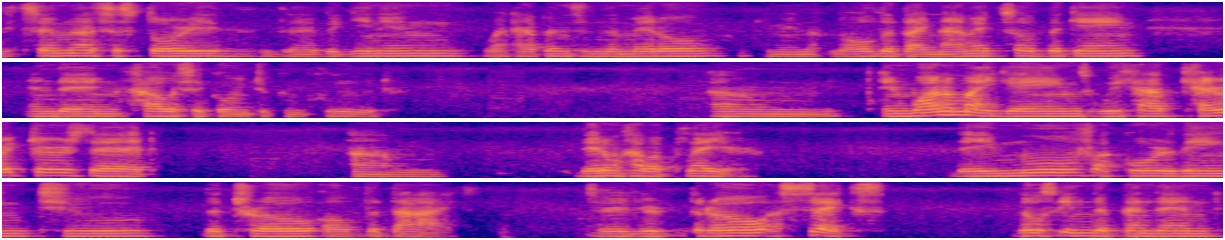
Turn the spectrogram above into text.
as a story, the beginning, what happens in the middle, I mean, all the dynamics of the game, and then how is it going to conclude? Um, in one of my games, we have characters that um, they don't have a player. They move according to the throw of the die. So if you throw a six, those independent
